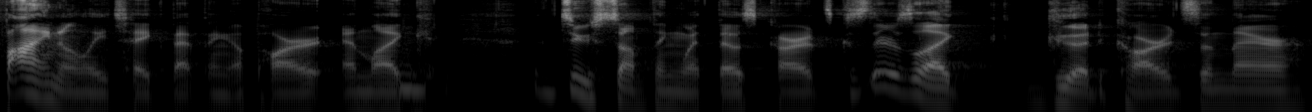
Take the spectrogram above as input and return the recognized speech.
Finally take that thing apart and like Mm-hmm. do something with those cards. Cause there's like good cards in there.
